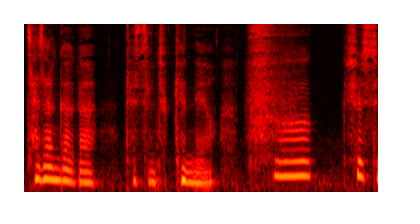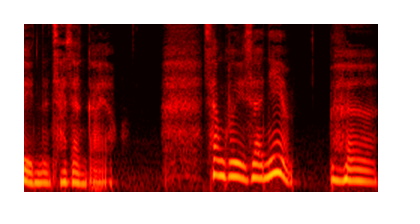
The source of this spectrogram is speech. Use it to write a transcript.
자장가가 됐으면 좋겠네요. 푹 쉴 수 있는 자장가요. 3924님,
